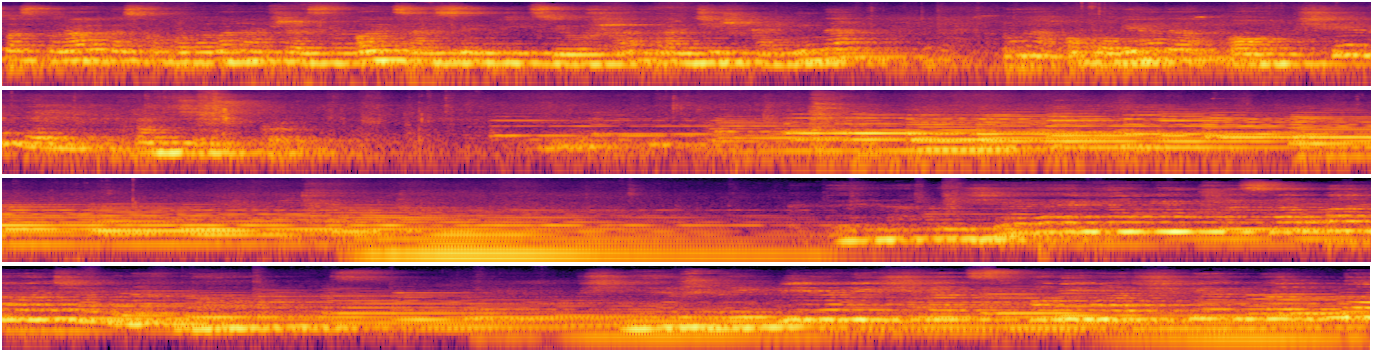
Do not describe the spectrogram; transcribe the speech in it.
pastoralka skomponowana przez ojca Symplicjusza Franciszkanina, która opowiada o świętym Franciszku. Gdy nad ziemią już zapadła ciemna noc, w śnieżnej bieli świat spowiła święta noc.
